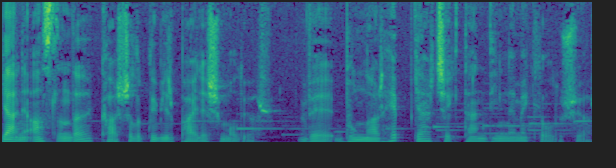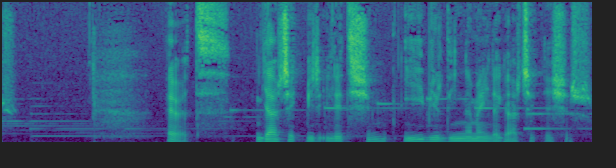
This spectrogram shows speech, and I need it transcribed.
Yani aslında karşılıklı bir paylaşım oluyor ve bunlar hep gerçekten dinlemekle oluşuyor. Evet, gerçek bir iletişim iyi bir dinlemeyle gerçekleşir.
